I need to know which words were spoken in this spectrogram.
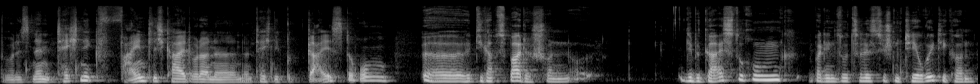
wie würde ich es nennen, Technikfeindlichkeit oder eine, eine Technikbegeisterung? Äh, die gab es beide schon. die Begeisterung bei den sozialistischen Theoretikern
